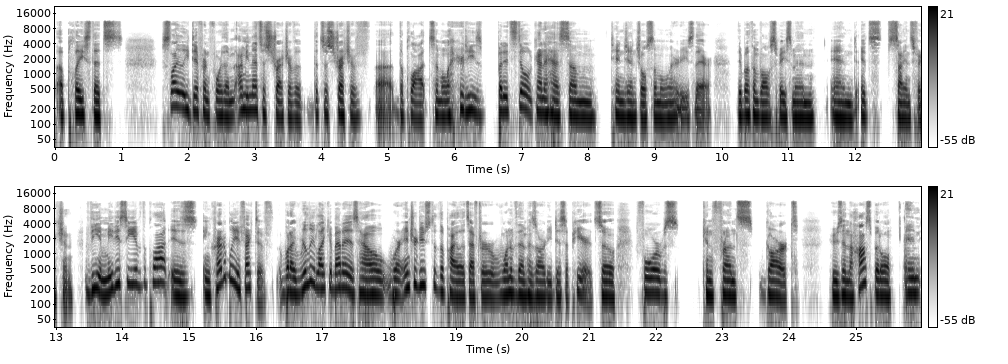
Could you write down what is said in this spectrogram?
a place that's slightly different for them. I mean, that's a stretch of a that's a stretch of uh, the plot similarities, but it still kind of has some tangential similarities there. They both involve spacemen and it's science fiction. The immediacy of the plot is incredibly effective. What I really like about it is how we're introduced to the pilots after one of them has already disappeared. So Forbes confronts Gart who's in the hospital and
